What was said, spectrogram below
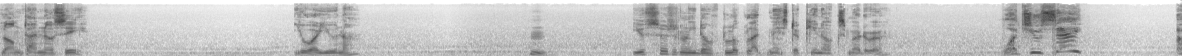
Long time no see. You are Yuna? Hmm. You certainly don't look like Mr. Kinoc's murderer. What you say?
